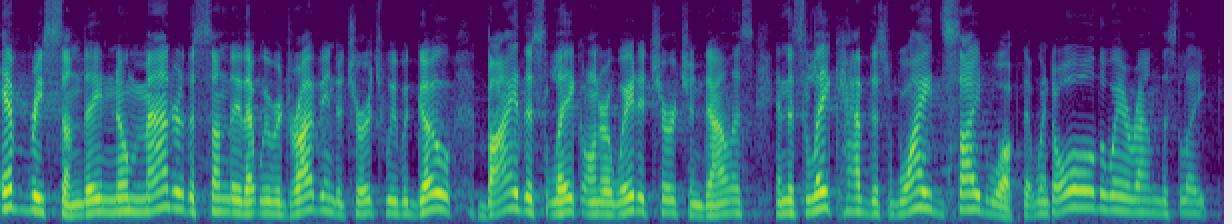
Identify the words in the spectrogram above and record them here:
every Sunday, no matter the Sunday that we were driving to church, we would go by this lake on our way to church in Dallas, and this lake had this wide sidewalk that went all the way around this lake.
